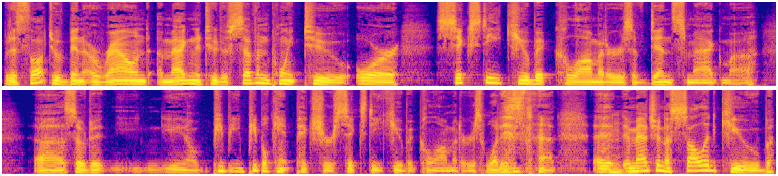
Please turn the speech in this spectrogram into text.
but is thought to have been around a magnitude of 7.2 or 60 cubic kilometers of dense magma. Uh, so to you know, people people can't picture 60 cubic kilometers. What is that? Uh, mm-hmm. Imagine a solid cube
